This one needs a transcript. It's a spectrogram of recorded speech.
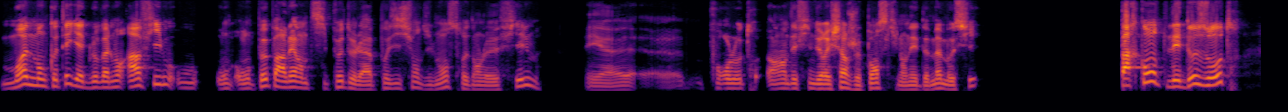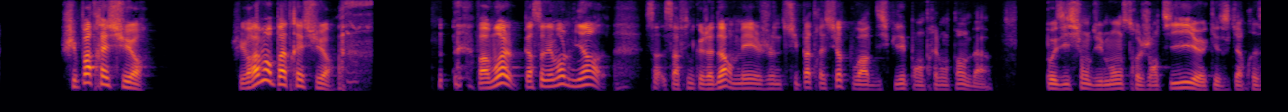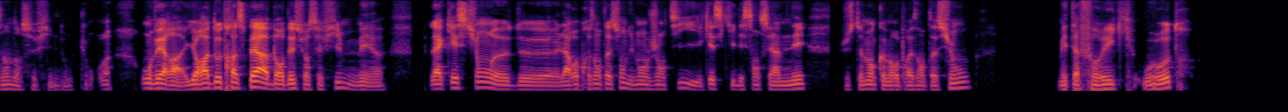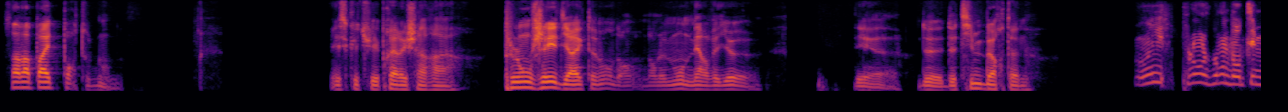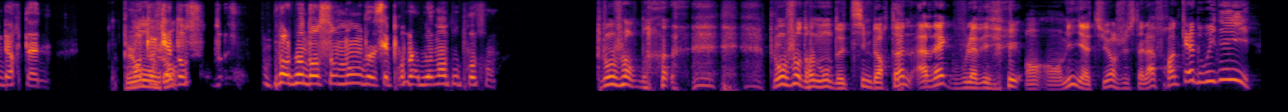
moi de mon côté, il y a globalement un film où on, peut parler un petit peu de la position du monstre dans le film, et euh, pour l'autre, un des films de Richard, je pense qu'il en est de même aussi. Par contre, les deux autres, je suis pas très sûr. Je suis vraiment pas très sûr. enfin, moi, personnellement, le mien, c'est un film que j'adore, mais je ne suis pas très sûr de pouvoir discuter pendant très longtemps de la position du monstre gentil, euh, qu'est-ce qu'il représente dans ce film. Donc, on, on verra. Il y aura d'autres aspects à aborder sur ce film, mais euh, la question euh, de la représentation du monstre gentil et qu'est-ce qu'il est censé amener, justement, comme représentation, métaphorique ou autre, ça va pas être pour tout le monde. Est-ce que tu es prêt, Richard, à plonger directement dans, dans le monde merveilleux des, euh, de, de Tim Burton Oui, plongeons dans Tim Burton. En Plongeons, tout cas, dans, son- plongeons dans son monde, c'est probablement plus profond. plongeons, dans- plongeons dans le monde de Tim Burton avec, vous l'avez vu en, en miniature juste là, Frankenweenie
